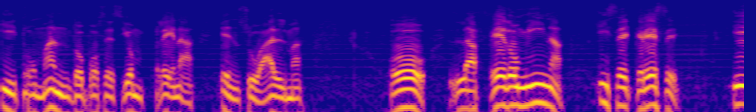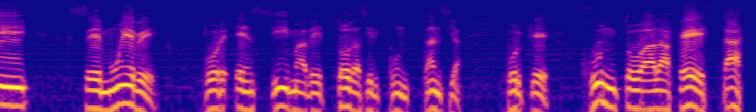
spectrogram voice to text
y tomando posesión plena en su alma. Oh, la fe domina y se crece y se mueve por encima de toda circunstancia, porque junto a la fe está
